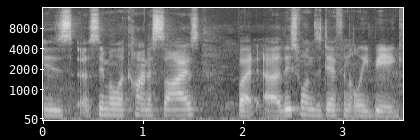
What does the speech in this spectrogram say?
is a similar kind of size, but uh, this one's definitely big.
